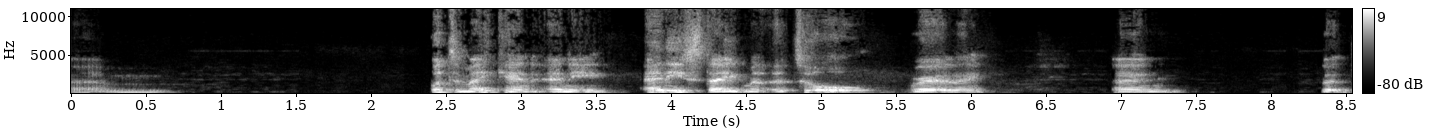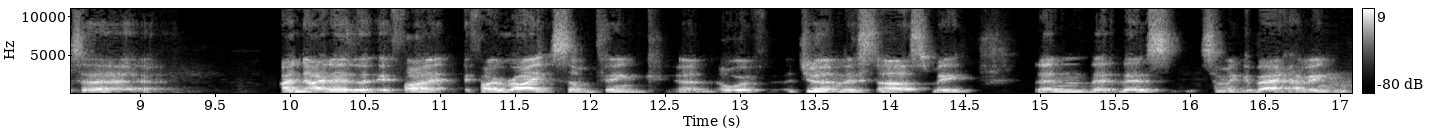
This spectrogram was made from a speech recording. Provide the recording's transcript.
um, well, to make any any statement at all, really. Um, but uh, I, I know that if I if I write something, uh, or if a journalist asks me, then th- there's something about having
